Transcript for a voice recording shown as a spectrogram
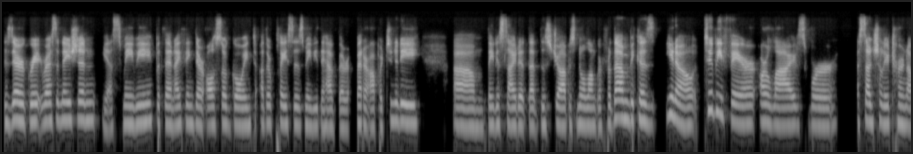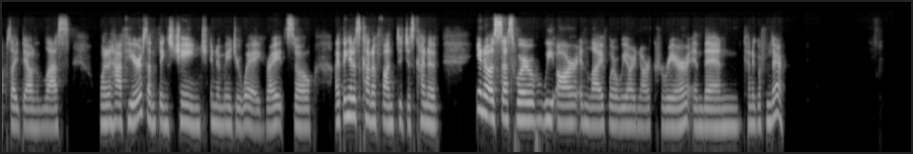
is there a great resignation? Yes, maybe. But then I think they're also going to other places. Maybe they have better, better opportunity. Um, they decided that this job is no longer for them because, you know, to be fair, our lives were essentially turned upside down in the last one and a half years and things change in a major way, right? So I think it is kind of fun to just kind of, you know, assess where we are in life, where we are in our career, and then kind of go from there.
